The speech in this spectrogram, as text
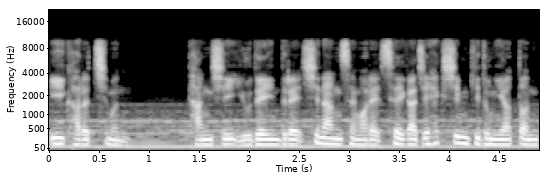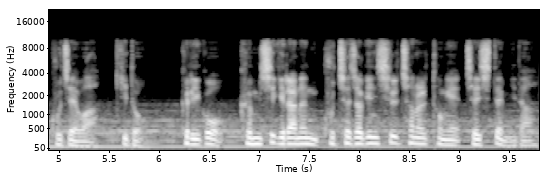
이 가르침은 당시 유대인들의 신앙생활의 세 가지 핵심 기둥이었던 구제와 기도, 그리고 금식이라는 구체적인 실천을 통해 제시됩니다.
